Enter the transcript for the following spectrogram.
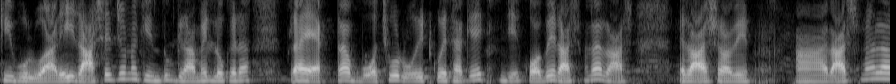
কি বলব? আর এই রাসের জন্য কিন্তু গ্রামের লোকেরা প্রায় একটা বছর ওয়েট করে থাকে যে কবে রাসমেলা রাস রাস হবে। আর রাসমেলা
